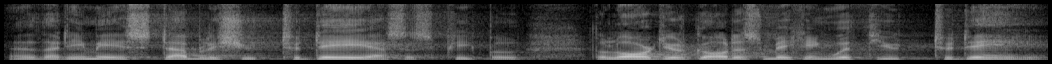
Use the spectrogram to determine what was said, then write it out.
Uh, that he may establish you today as his people. The Lord your God is making with you today.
